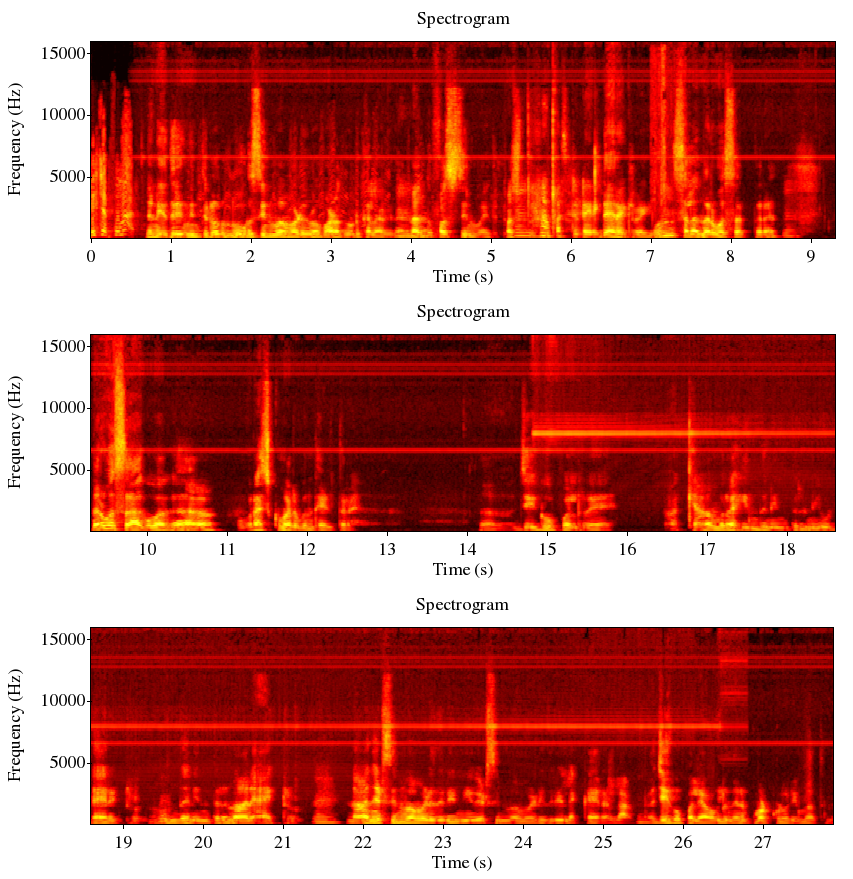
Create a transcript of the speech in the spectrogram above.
mister Kumar. ನನ್ನ ಎದುರಿಗೆ ನಿಂತಿರೋರು ನೂರು ಸಿನಿಮಾ ಮಾಡಿರೋ ಬಹಳ ದೊಡ್ಡ ಕಲಾವಿದ. ನಂದು ಫಸ್ಟ್ ಸಿನಿಮಾ ಇದು ಫಸ್ಟ್ ಫಸ್ಟ್ ಡೈರೆಕ್ಟ್ ಡೈರೆಕ್ಟರ್ ಆಗಿ. ಒಂದ್ಸಲ ನರ್ವಸ್ ಆಗ್ತಾರೆ. ನರ್ವಸ್ ಆಗುವಾಗ ರಾಜ್ಕುಮಾರ್ ಬಂತ ಹೇಳ್ತಾರೆ. ಜಯಗೋಪಾಲ್ ರೇ ಆ ಕ್ಯಾಮ್ರಾ ಹಿಂದೆ ನಿಂತರೆ ನೀವು ಡೈರೆಕ್ಟರ್ ಮುಂದೆ ನಿಂತರೆ ನಾನು ಆ್ಯಕ್ಟ್ರು. ನಾನು ಎಷ್ಟು ಸಿನಿಮಾ ಮಾಡಿದಿರಿ ನೀವು ಎಷ್ಟು ಸಿನಿಮಾ ಮಾಡಿದಿರಿ ಲೆಕ್ಕ ಇರಲ್ಲ ಅಜಯ್ ಗೋಪಾಲ್ ಯಾವಾಗಲೂ ನೆನಪು ಮಾಡ್ಕೊಳ್ಳೋರು ಈ ಮಾತನ್ನ.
